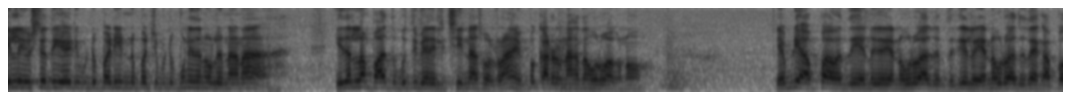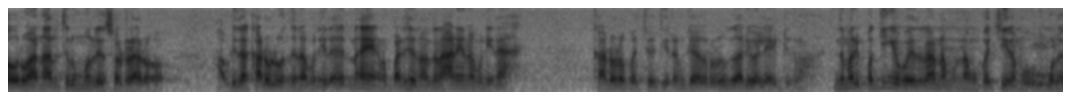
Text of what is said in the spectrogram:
இல்லை இஷ்டத்துக்கு எழுதி விட்டு படின்னு படிச்சு விட்டு புனித நூலுனானா இதெல்லாம் பார்த்து புத்தி பேதலிச்சு என்ன சொல்கிறான் இப்போ கடவுள் நாங்கள் தான் உருவாக்கணும். எப்படி அப்பா வந்து எனக்கு என்னை உருவாக்குறதுக்கு இல்லை என்னை உருவாக்குறதுக்கு தான் எங்கள் அப்பா உருவானார் திருமூலில் சொல்கிறாரோ அப்படி தான் கடவுள் வந்து என்ன பண்ணிடுறாருன்னா எங்களை படித்ததுனால தான் நானே என்ன பண்ணிடுறேன்? கடவுளை பச்சை வச்சுக்கிறேன்னு கேட்குற அளவுக்கு அறிவாளி ஆகிட்டுக்கிறான் இந்த மாதிரி பக்கிங்க போயதெல்லாம் நம்ம நம்ம பச்சி நம்ம மூளை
